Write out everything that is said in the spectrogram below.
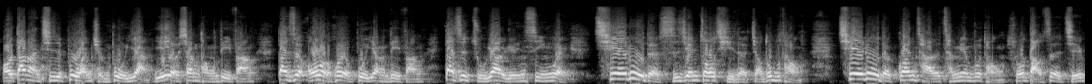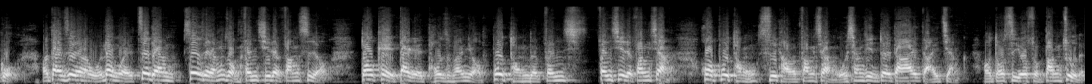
哦？当然，其实不完全不一样，也有相同的地方，但是偶尔会有不一样的地方。但是主要原因是因为切入的时间周期的角度不同，切入的观察的层面不同，所导致的结果啊，但是呢，我认为这两这两种分析的方式哦，都可以带给投资朋友不同的分析分析的方向或不同思考的方向。我相信对大家来讲哦，都是有所帮助的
